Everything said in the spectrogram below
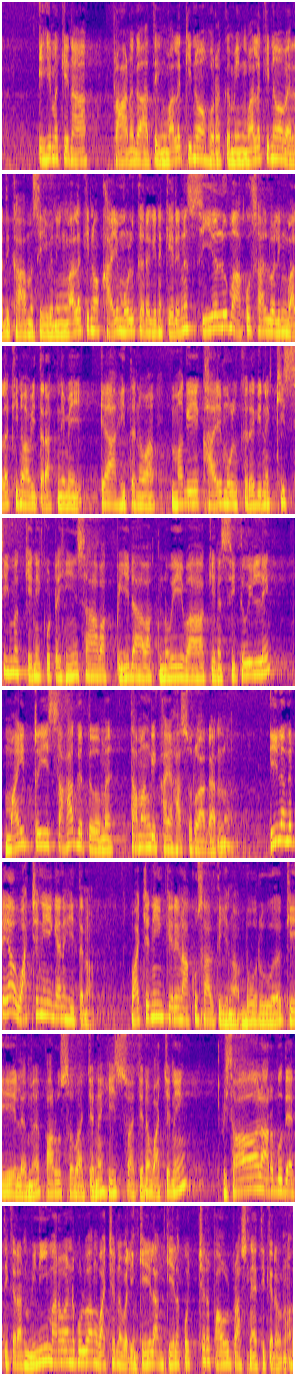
එහෙම කෙනා ප්‍රාණගාතයෙන් වලකිනවා හොරකමින් වලකිනවා වැරදිකාම සීවනින් වලකිනවා කය මුල් කරගෙන කෙරෙන සියලුම අකුසල් වලින් වලකිනවා විතරක් නෙමෙයි. එයා හිතනවා මගේ කයමුල් කරගෙන කිසිම කෙනෙකුට හිංසාවක් පීඩාවක් නොවේවා කියෙන සිතුවිල්ලෙන් මෛත්‍රී සහගතවම තමන්ගේ කය හසුරවා ගන්නවා. ඊළඟට එයා වච්චනය ගැන හිතනවා. වචනයෙන් කෙරෙන අකුසල් තියෙනවා බොරුව කේලම පරුස්ස වචන හිස් වචන වචනෙන් විශාල අරබුද ඇති කරන්න මිනි මරවන්න පුළුවන් වචනවලින් කේලං කියලා කොච්චර පවුල් ප්‍රශ්න ඇති කරනවා.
